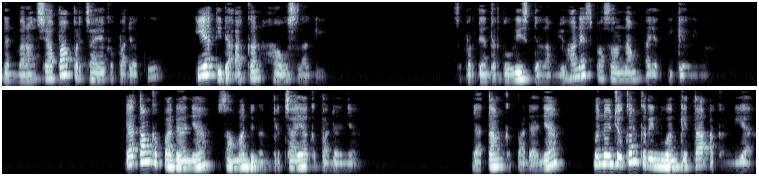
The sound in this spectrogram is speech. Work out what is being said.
dan barang siapa percaya kepadaku, ia tidak akan haus lagi seperti yang tertulis dalam Yohanes pasal 6 ayat 35. Datang kepadanya sama dengan percaya kepadanya. Datang kepadanya menunjukkan kerinduan kita akan dia.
